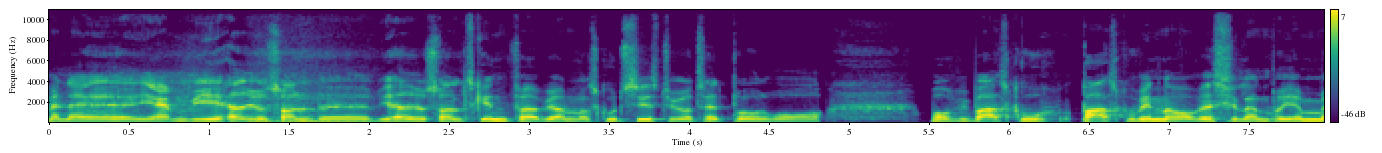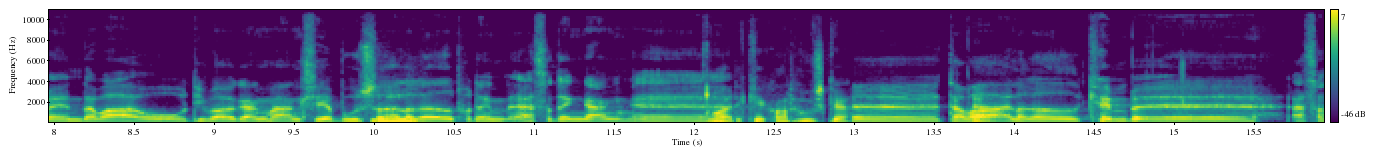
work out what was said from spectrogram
men, øh, ja, men vi havde jo solgt, øh, vi havde jo solgt skinnen, før Bjørn var skudt sidst, vi var tæt på, hvor, hvor vi bare skulle, bare skulle vinde over Vestjylland på hjemmebane. Der var jo, de var jo i gang med at arrangere busser mm. allerede på den, altså dengang. Øh, Nå, det kan jeg godt huske. Øh, der var Ja. allerede kæmpe... Øh, altså,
